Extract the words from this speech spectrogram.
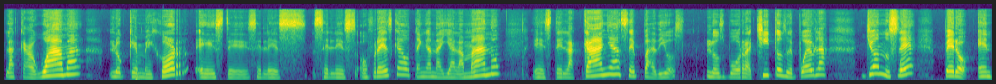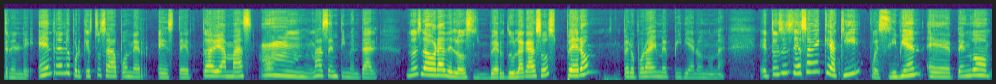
la caguama, lo que mejor este, se, les, se les ofrezca o tengan ahí a la mano. Este, la caña, sepa Dios, los borrachitos de Puebla, yo no sé, pero éntrenle, éntrenle porque esto se va a poner este, todavía más, mm, más sentimental. No es la hora de los verdulagazos, pero, pero por ahí me pidieron una. Entonces ya saben que aquí, pues si bien eh, tengo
